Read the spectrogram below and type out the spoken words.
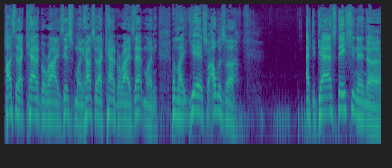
how should I categorize this money? How should I categorize that money? I was like, yeah, so I was, uh, at the gas station, and uh,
